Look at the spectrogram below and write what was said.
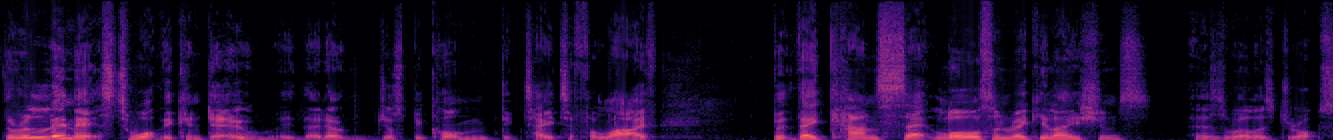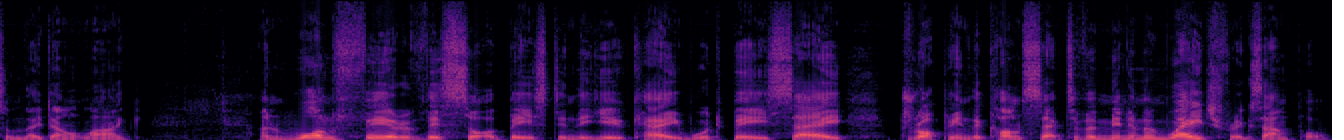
There are limits to what they can do. They don't just become dictator for life, but they can set laws and regulations as well as drop some they don't like. And one fear of this sort of beast in the UK would be, say, dropping the concept of a minimum wage, for example,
